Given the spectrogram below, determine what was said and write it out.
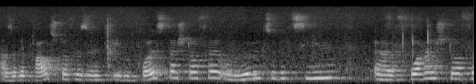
also Gebrauchsstoffe sind eben Polsterstoffe, um Möbel zu beziehen, äh, Vorhangstoffe,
